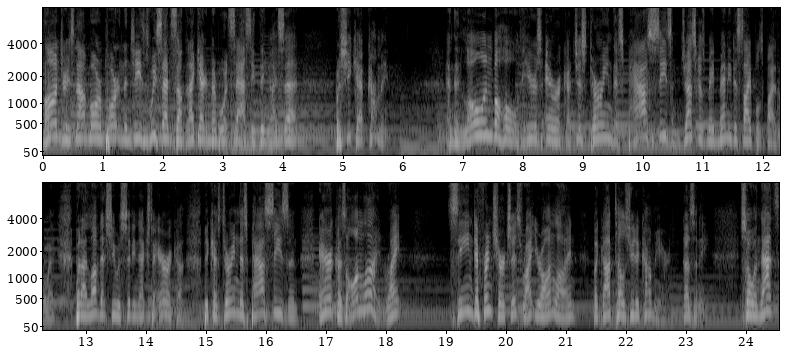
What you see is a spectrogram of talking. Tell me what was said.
laundry is not more important than Jesus." We said something. I can't remember what sassy thing I said, but she kept coming. And then lo and behold, here's Erica. Just during this past season, Jessica's made many disciples, by the way. But I love that she was sitting next to Erica because during this past season, Erica's online, right? Seeing different churches, right? You're online, but God tells you to come here, doesn't He? So, in that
